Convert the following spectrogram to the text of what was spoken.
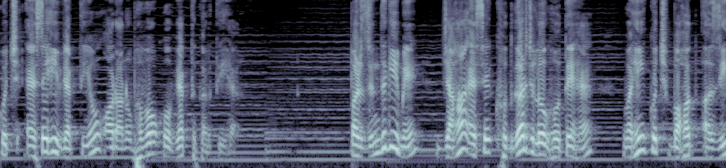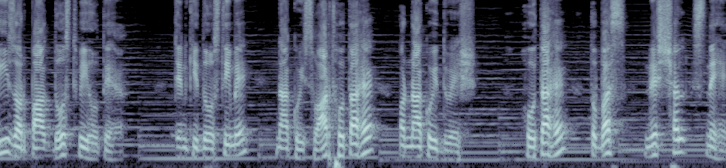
कुछ ऐसे ही व्यक्तियों और अनुभवों को व्यक्त करती है। पर ज़िंदगी में जहाँ ऐसे खुदगर्ज लोग होते हैं, वहीं कुछ बहुत अज़ीज़ और पाक दोस्त भी होते हैं, जिनकी दोस्ती में ना कोई स्वार्थ होता है और ना कोई द्वेष। होता है तो बस निश्चल स्नेह।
